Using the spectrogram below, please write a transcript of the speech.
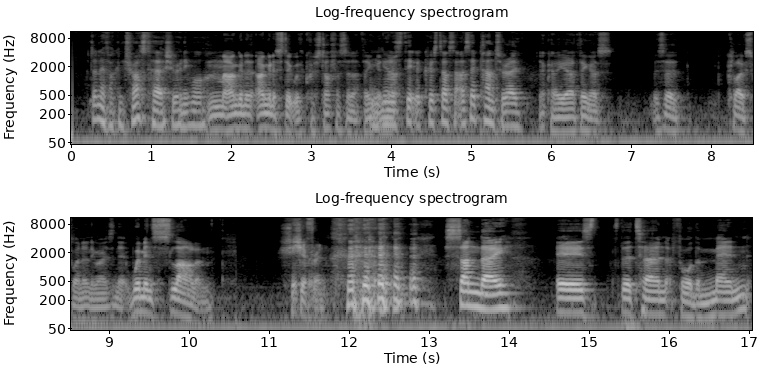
I don't know if I can trust Hirscher anymore. Mm, I'm gonna I'm gonna stick with Kristoffersen. I think. You're gonna stick with Kristoffersen. I say Pinturault. Okay, yeah, I think that's it's a close one anyway, isn't it? Women's slalom. Shiffrin. Sunday is the turn for the men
